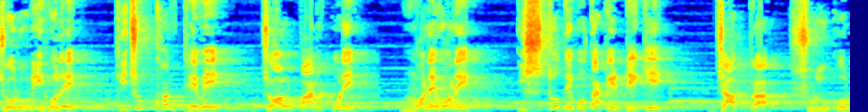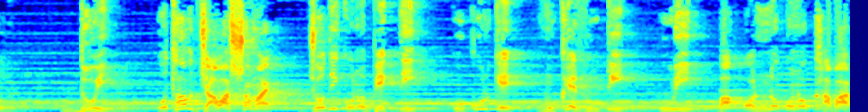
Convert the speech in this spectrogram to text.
জরুরি হলে কিছুক্ষণ থেমে জল পান করে মনে মনে ইষ্ট দেবতাকে ডেকে যাত্রা শুরু করুন। দুই, কোথাও যাওয়ার সময় যদি কোনো ব্যক্তি কুকুরকে মুখে রুটি, পুরি বা অন্য কোনো খাবার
